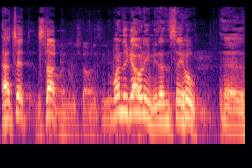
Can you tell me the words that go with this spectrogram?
that's it, it's stuck. Gaon- Which Gaon is he? One of the Gaonim, he doesn't say who. Uh,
